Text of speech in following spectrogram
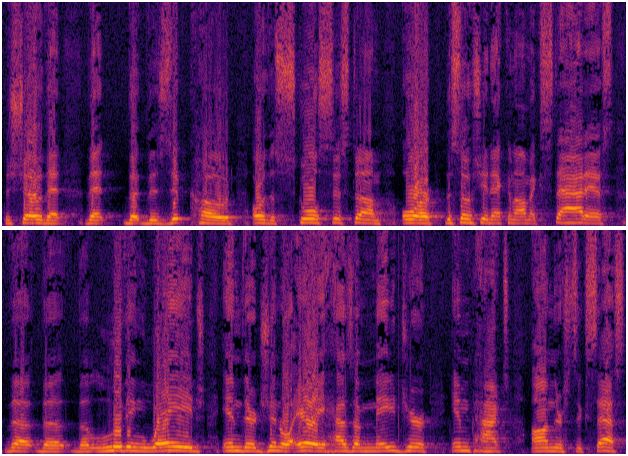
to show that, that the, the zip code or the school system or the socioeconomic status, the, the, the living wage in their general area has a major impact on their success.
